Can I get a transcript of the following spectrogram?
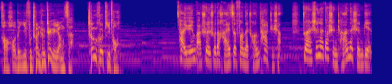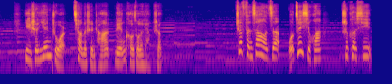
好好的衣服穿成这个样子，成何体统？彩云把睡熟的孩子放在床榻之上，转身来到沈长安的身边，一身烟珠味呛得沈长安连咳嗽了两声。这粉色袄子我最喜欢，只可惜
